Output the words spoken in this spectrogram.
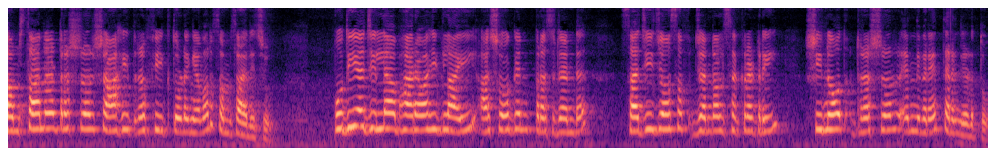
സംസ്ഥാന ട്രഷറർ ഷാഹിദ് റഫീഖ് തുടങ്ങിയവർ സംസാരിച്ചു. പുതിയ ജില്ലാ ഭാരവാഹികളായി Ashokan president Saji Joseph general secretary Shinod treasurer എന്നിവരെ തെരഞ്ഞെടുത്തു.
